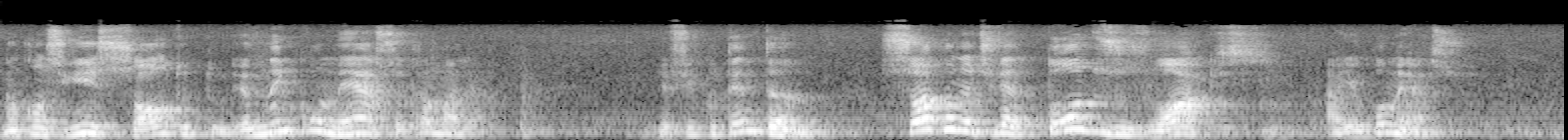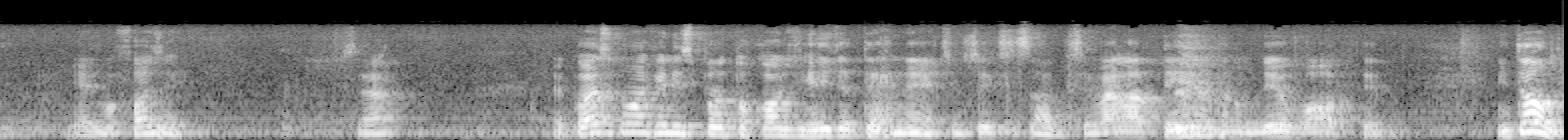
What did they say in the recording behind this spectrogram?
Não consegui, solto tudo. Eu nem começo a trabalhar. Eu fico tentando. Só quando eu tiver todos os locks, aí eu começo. E aí eu vou fazer. Certo? É quase como aqueles protocolos de rede Ethernet, não sei se você sabe. Você vai lá, tenta, não deu, volta, tenta. Então,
